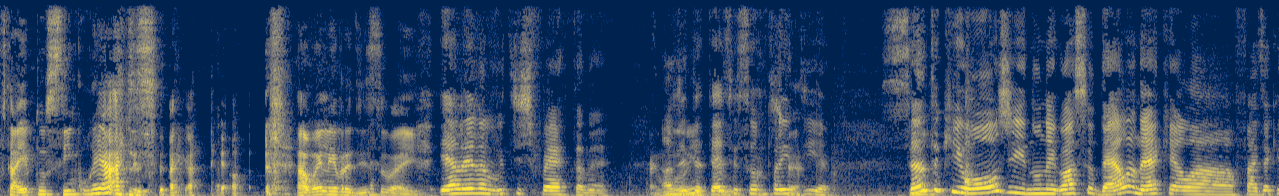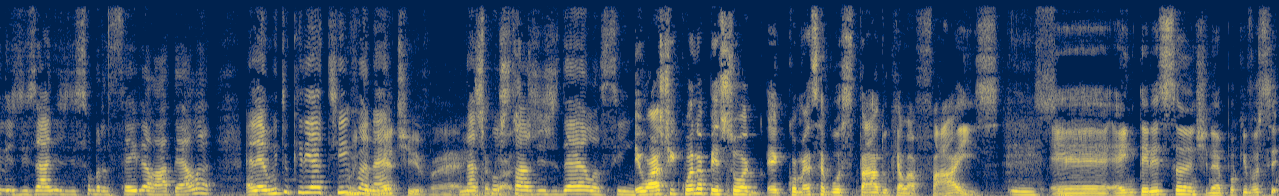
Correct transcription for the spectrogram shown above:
saía com 5 reais a cartela. A mãe lembra disso, mãe? E ela era muito esperta, né? É a gente muito, até se muito Tanto que hoje, no negócio dela, né, que ela faz aqueles designs de sobrancelha lá dela, ela é muito criativa, Muito né? criativa, é. Nas eu gosto. postagens dela, assim. Eu acho que quando a pessoa é, começa a gostar do que ela faz, Isso. é, é interessante, né? Porque você.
